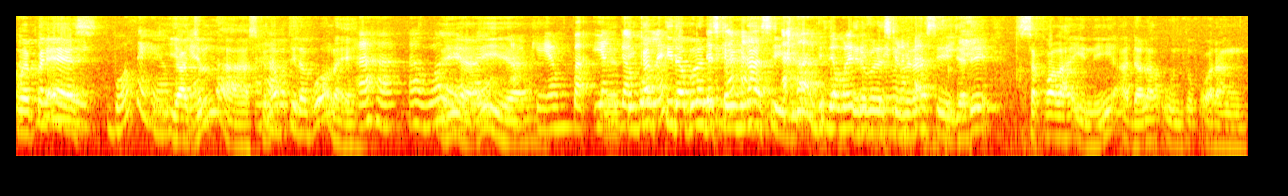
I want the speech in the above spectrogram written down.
WPS. boleh ya Ya Pak jelas, kenapa tidak boleh? Aha, ah, boleh Iya, ya, iya. Oke, yang Pak yang Ya, boleh tidak boleh diskriminasi. tidak boleh Tidak diskriminasi. diskriminasi. Jadi sekolah ini adalah untuk orang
